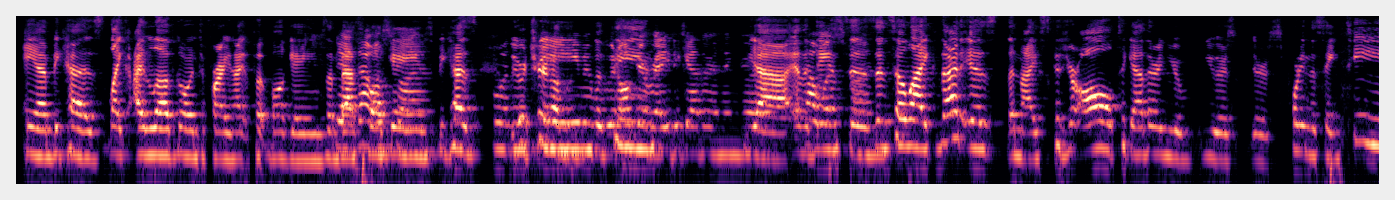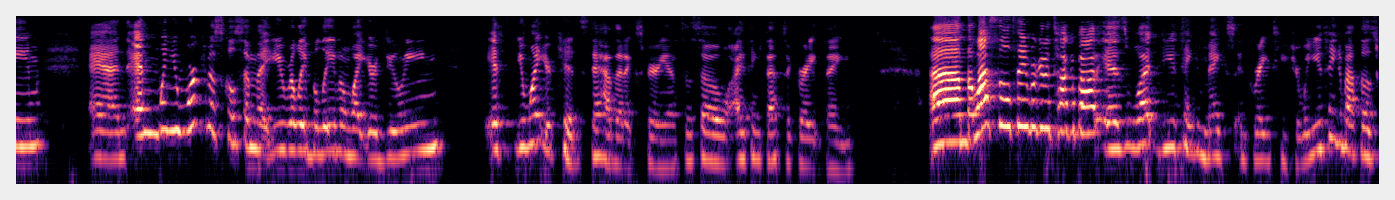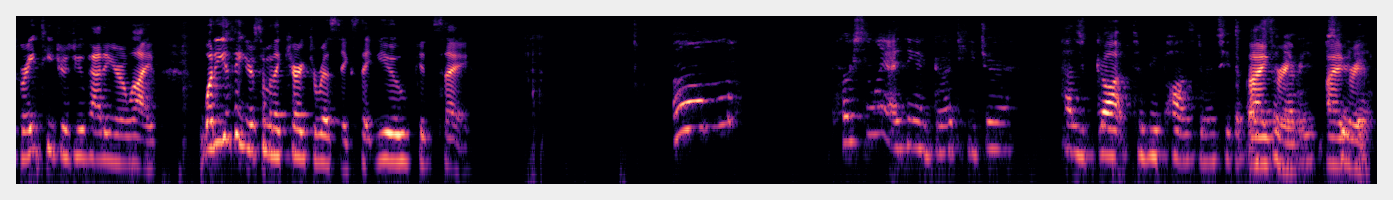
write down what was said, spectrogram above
And because, like, I love going to Friday night football games and Yeah, basketball games fun. because We were cheering on theme, and we would all get ready together and then go. yeah and the That was dances and so like that is the nice because you're all together and you you're you're supporting the same team and and when you work in a school system that you really believe in what you're doing it's you want your kids to have that experience and so i think that's a great thing um, the last little thing we're going to talk about is what do you think makes a great teacher when you think about those great teachers you've had in your life what do you think are some of the characteristics that you could say Um, personally, I think a good teacher has got to be positive and see the best I agree. in every student. I agree.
